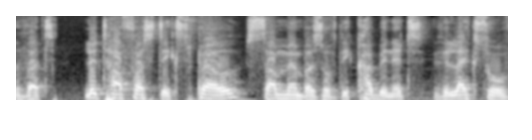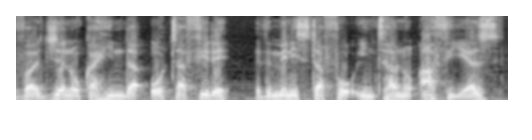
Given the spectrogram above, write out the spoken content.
that let her first expel some members of the cabinet, the likes of uh, General Kahinda Otafiire, the Minister for Internal Affairs,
